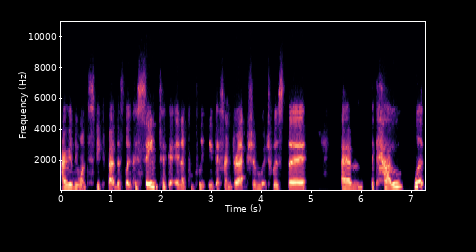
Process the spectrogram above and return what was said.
I really want to speak about this look because Saint took it in a completely different direction, which was the um the cow look.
